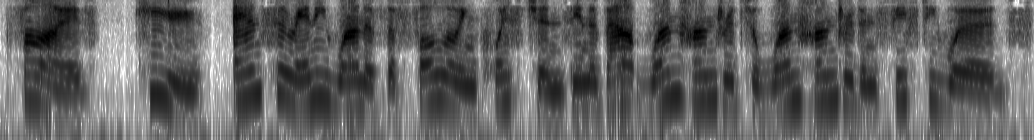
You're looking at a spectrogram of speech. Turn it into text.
5. Q. Answer any one of the following questions in about 100 to 150 words.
